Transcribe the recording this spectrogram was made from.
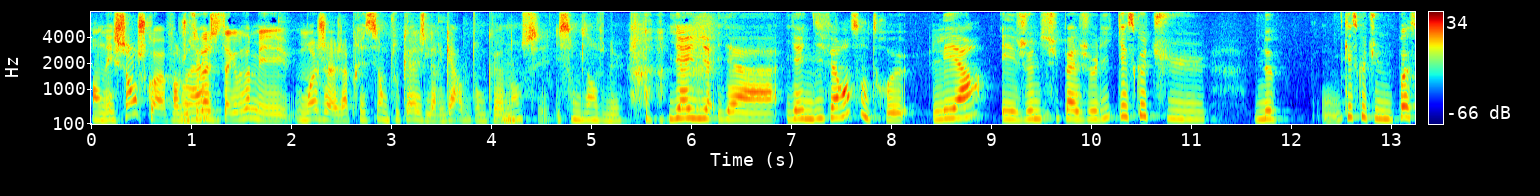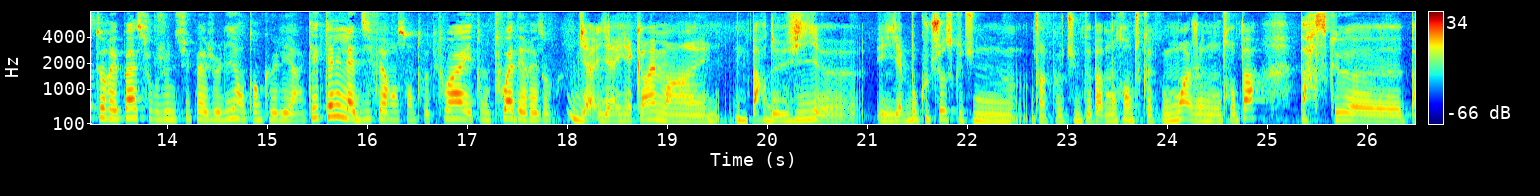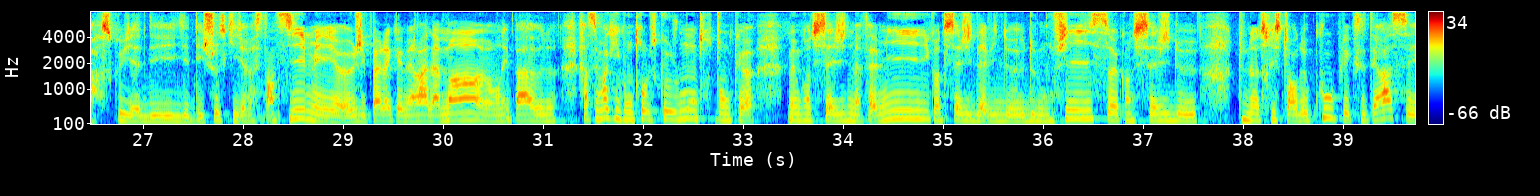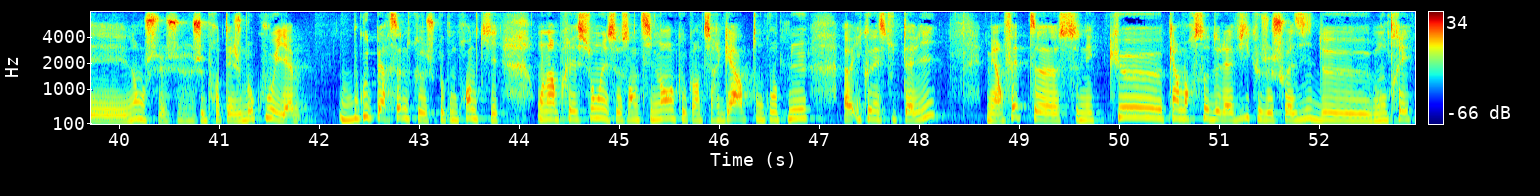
en échange, quoi. Enfin, je Ouais. sais pas, je dis ça comme ça, mais moi, j'a- j'apprécie en tout cas et je les regarde. Donc, euh, non, c'est- ils sont bienvenus. Il y a, y a- y a une différence entre Léa et Je ne suis pas jolie. Qu'est-ce que tu ne Qu'est-ce que tu ne posterais pas sur Je ne suis pas jolie en tant que Léa? Que- Quelle est la différence entre toi et ton toi des réseaux? Il y a, quand même un- une, part de vie euh, et il y a beaucoup de choses que tu, ne, enfin, que tu ne peux pas montrer, en tout cas que moi je ne montre pas, parce que euh, qu'il y, a des- y a des choses qui restent ainsi, mais euh, j'ai pas la caméra à la main, euh, on n'est pas. Enfin, c'est moi qui contrôle ce que je montre, donc même quand il s'agit de ma famille, quand il s'agit de la vie de, mon fils, quand il s'agit de, notre histoire de couple, etc. C'est non, je, je- protège beaucoup il y a beaucoup de personnes que je peux comprendre qui ont l'impression et ce sentiment que quand ils regardent ton contenu, euh, ils connaissent toute ta vie. Mais en fait, euh, ce n'est que qu'un morceau de la vie que je choisis de montrer.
